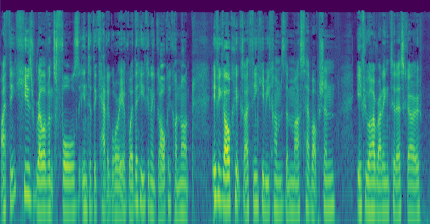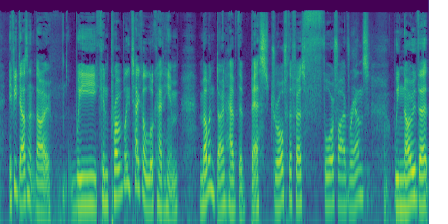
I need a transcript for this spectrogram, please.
I think his relevance falls into the category of whether he's going to goal kick or not. If he goal kicks, I think he becomes the must-have option if you are running Tedesco. If he doesn't, though, we can probably take a look at him. Melbourne don't have the best draw for the first four or five rounds. We know that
